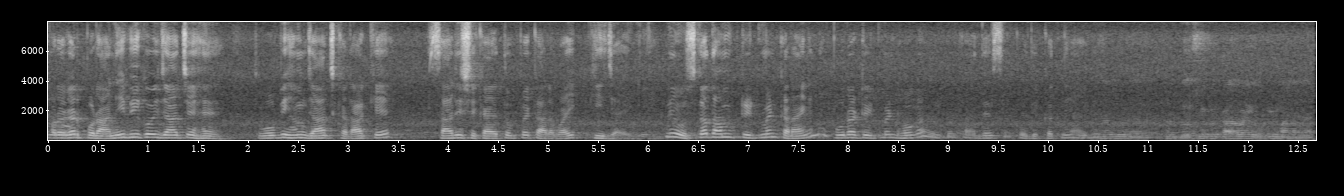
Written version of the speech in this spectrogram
और अगर पुरानी भी कोई जाँचें हैं तो वो भी हम जाँच करा के सारी शिकायतों पे कार्रवाई की जाएगी। नहीं उसका तो हम ट्रीटमेंट कराएँगे ना पूरा ट्रीटमेंट होगा बिल्कुल कायदे से कोई दिक्कत नहीं आएगी। मतलब दोषियों पर कार्रवाई होगी माना जाए।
